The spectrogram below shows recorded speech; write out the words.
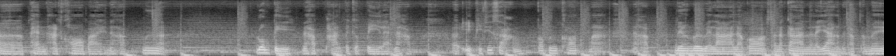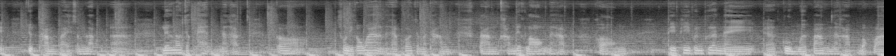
ออแผ่นฮาร์ดคอร์ไปนะครับ เมื่อ ร่วมปีนะครับ ผ่านไปเกือบปีแล้วนะครับอ่อ EP ที่ 3 ก็เพิ่งคลอดออกมานะครับเรื่องด้วยเวลาแล้วก็สถานการณ์หลายๆอย่างนะครับทำให้หยุดทำไปสำหรับเเรื่องเล่าจากแผ่นนะครับ ก็ช่วงนี้ก็ว่างนะครับ ก็จะมาทำตามคำเรียกร้องนะครับของพี่ๆเพื่อนๆในกลุ่มมวยปั้มนะครับ บอกว่า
